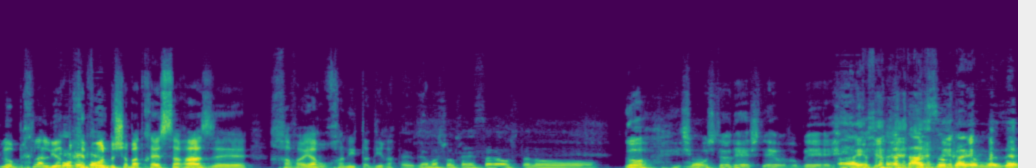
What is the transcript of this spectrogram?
לא, בכלל, להיות כן, כן בחברון כן, בשבת חיי שרה זה חוויה רוחנית אדירה. אתה יודע משהו על חיי שרה או שאתה לא... לא, יש, לא. כמו שאתה יודע, יש לי הרבה... אה, יש לך, אתה עסוק היום בזה.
